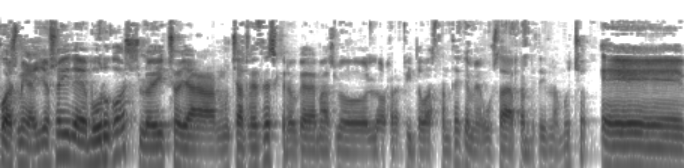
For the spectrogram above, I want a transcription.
Pues mira, yo soy de Burgos, lo he dicho ya muchas veces, creo que además lo, repito bastante, que me gusta repetirlo mucho. Eh,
